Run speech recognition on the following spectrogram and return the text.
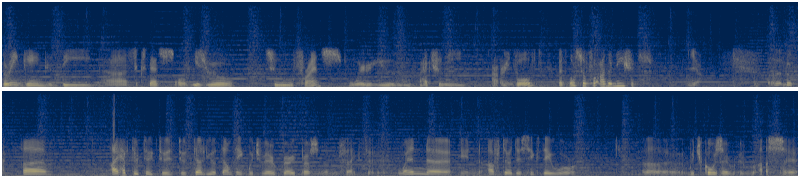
bringing the uh, success of Israel to France, where you actually are involved, but also for other nations. Yeah. Uh, look, um, I have to, to, to, to, tell you something which is very, very personal. In fact, uh, when uh, in after the Six Day War, uh, which caused a, us a,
